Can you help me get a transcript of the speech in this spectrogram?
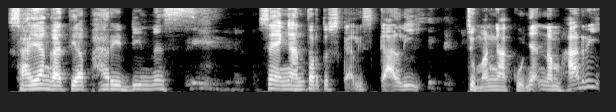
saya nggak tiap hari dinas. Saya ngantor tuh sekali-sekali. Cuman ngakunya enam hari.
